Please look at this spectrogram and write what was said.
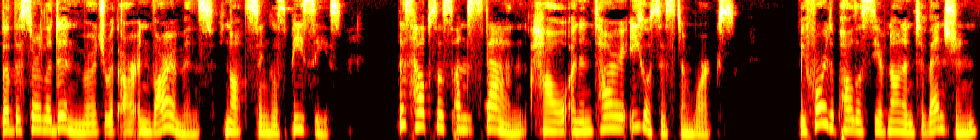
that the Sirlidin merge with our environments, not single species. This helps us understand how an entire ecosystem works. Before the policy of non-intervention,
